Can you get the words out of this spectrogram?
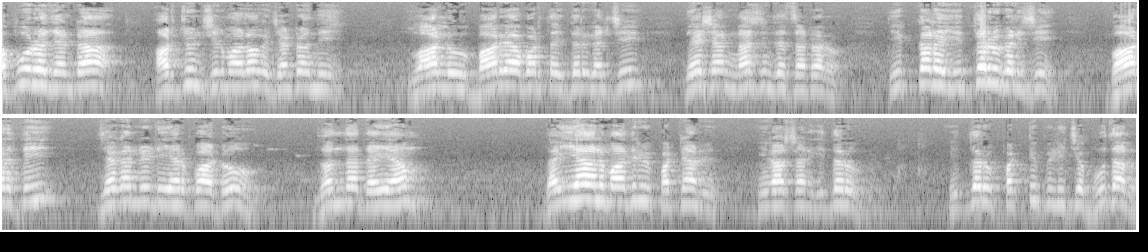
అపూర్వ జంట అర్జున్ సినిమాలో ఒక జంట ఉంది. వాళ్ళు భార్యాభర్త ఇద్దరు కలిసి దేశాన్ని నాశనం చేస్తుంటారు. ఇక్కడ ఇద్దరు కలిసి భారతి జగన్ రెడ్డి ఏర్పాటు. ద్వంద్వ దయ్యం. దయ్యాల మాదిరి పట్టినారు ఈ రాష్ట్రానికి ఇద్దరు. ఇద్దరు పట్టి పిలిచే భూతాలు.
